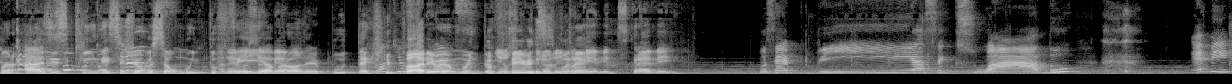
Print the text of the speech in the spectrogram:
Mano, as skins desse jogo são muito feias, brother. Puta que que pariu, é muito E eu sou feio um esses pirulito o quê? bonecos. Me descreve aí. Você é biassexuado. É bi.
